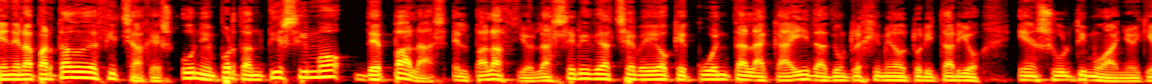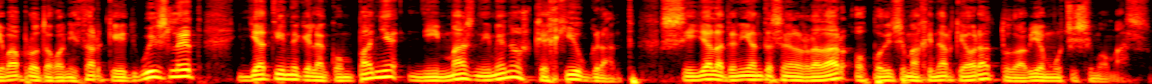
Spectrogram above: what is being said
En el apartado de fichajes, uno importantísimo, de Palas, El Palacio, la serie de HBO que cuenta la caída de un régimen autoritario en su último año y que va a protagonizar Kate Winslet, ya tiene que le acompañe ni más ni menos que Hugh Grant. Si ya la tenía antes en el radar, os podéis imaginar que ahora todavía muchísimo más.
